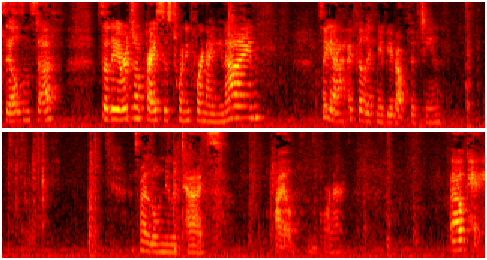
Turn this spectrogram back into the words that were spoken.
sales and stuff. So the original price is $24.99. So yeah, I feel like maybe about 15. My little new with tags pile in the corner. Okay.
